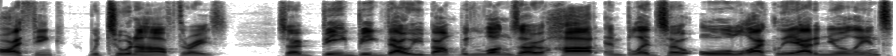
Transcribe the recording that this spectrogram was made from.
I think, with two and a half threes. So big, big value bump with Lonzo, Hart, and Bledsoe all likely out in New Orleans.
